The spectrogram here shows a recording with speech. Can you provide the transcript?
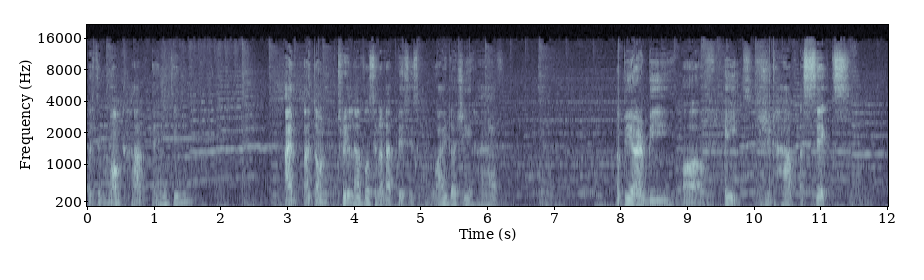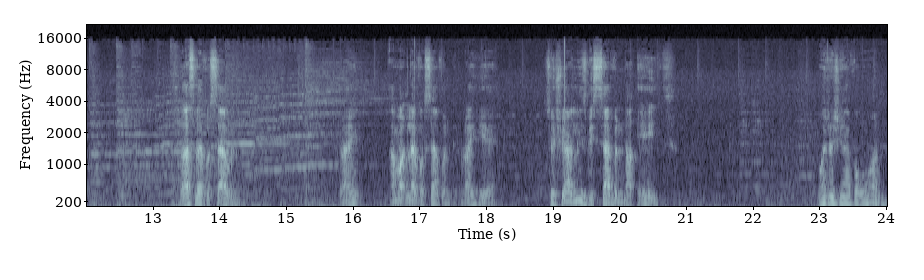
Does the monk have anything? I I've done three levels in other places. Why does she have a BAB of eight? you should have a six. So that's level seven. Right? I'm at level seven right here. So it should at least be seven, not eight. Why does she have a one?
